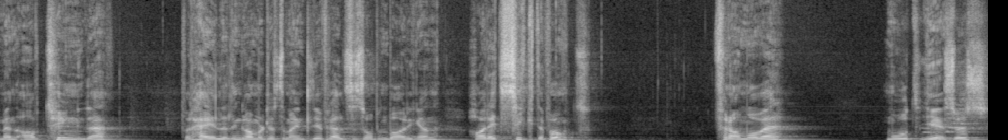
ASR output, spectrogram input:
men av tyngde. For hele den gammeltestamentlige frelsesåpenbaringen har et siktepunkt framover mot Jesus.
